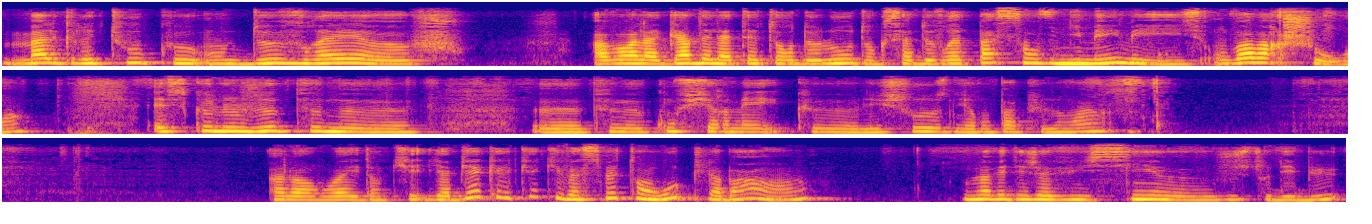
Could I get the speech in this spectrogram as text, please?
malgré tout, qu'on devrait euh, avoir la garde et la tête hors de l'eau. Donc ça devrait pas s'envenimer, mais on va avoir chaud. Hein. Est-ce que le jeu peut me, peut me confirmer que les choses n'iront pas plus loin? Alors ouais, donc il y, a bien quelqu'un qui va se mettre en route là-bas. Hein. On l'avait déjà vu ici, euh, juste au début,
